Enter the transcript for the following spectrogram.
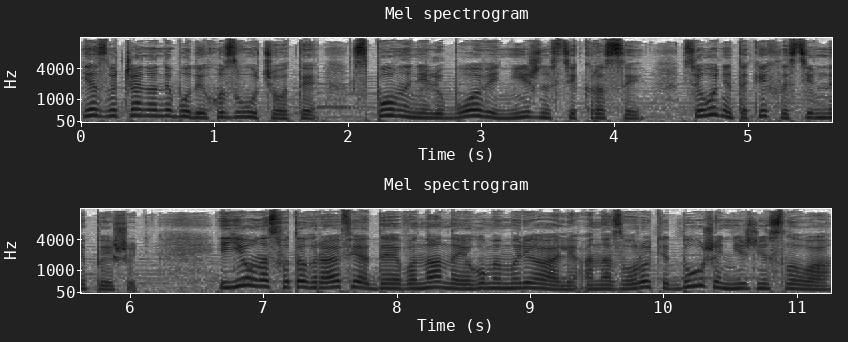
Я, звичайно, не буду їх озвучувати, сповнені любові, ніжності, краси. Сьогодні таких листів не пишуть. І є у нас фотографія, де вона на його меморіалі, а на звороті дуже ніжні слова,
